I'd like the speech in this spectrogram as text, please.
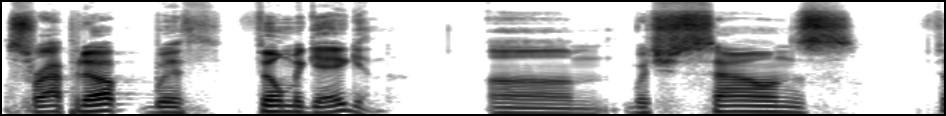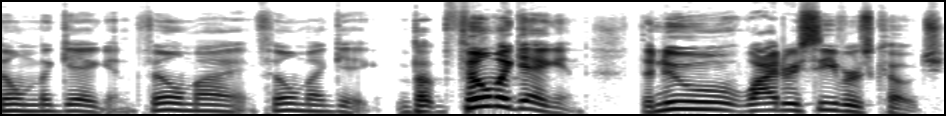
let's wrap it up with Phil McGeoghan, um, which sounds Phil McGeoghan, Phil my Phil McGeoghan, but Phil McGeoghan, the new wide receivers coach.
